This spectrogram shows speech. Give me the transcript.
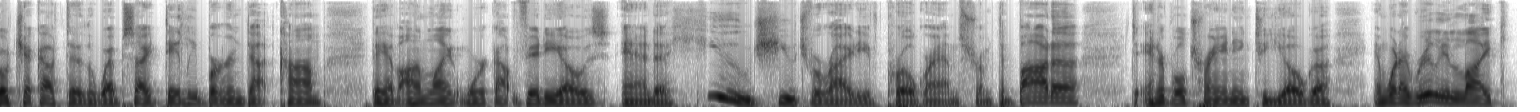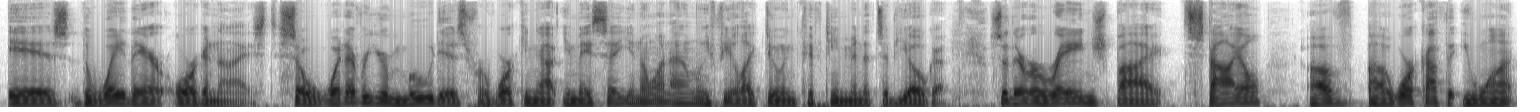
Go check out the, the website, dailyburn.com. They have online workout videos and a huge, huge variety of programs from Tabata to interval training to yoga. And what I really like is the way they are organized. So, whatever your mood is for working out, you may say, you know what, I only feel like doing 15 minutes of yoga. So, they're arranged by style of uh, workout that you want,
